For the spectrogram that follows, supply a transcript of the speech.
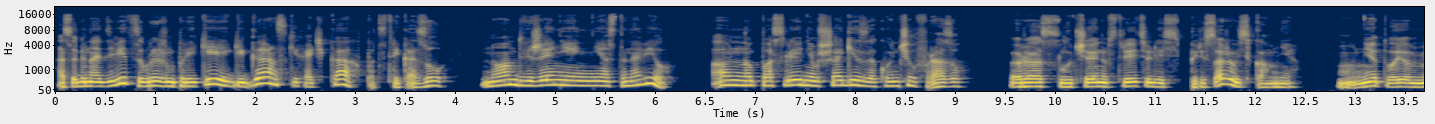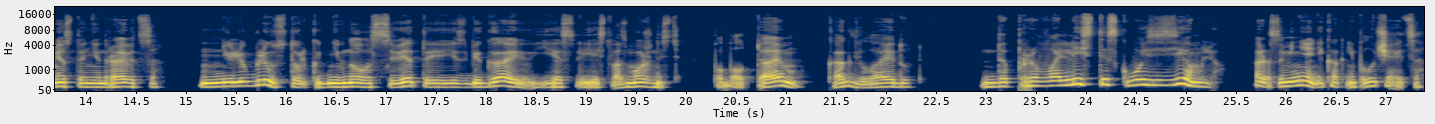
Особенно девицы в рыжем парике и гигантских очках под стрекозу. Но он движение не остановил, а на последнем шаге закончил фразу. «Раз случайно встретились, пересаживайся ко мне. Мне твое место не нравится. Не люблю столько дневного света и избегаю, если есть возможность. Поболтаем, как дела идут? Да провались ты сквозь землю, раз у меня никак не получается.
